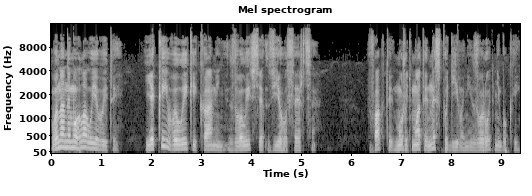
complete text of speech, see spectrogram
вона не могла уявити, який великий камінь звалився з його серця. Факти можуть мати несподівані зворотні боки.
